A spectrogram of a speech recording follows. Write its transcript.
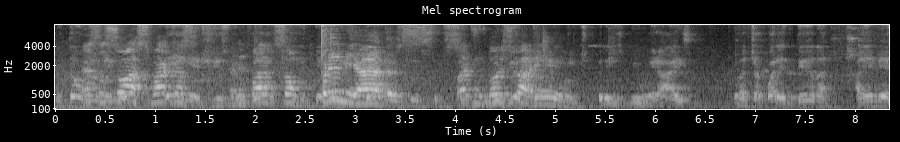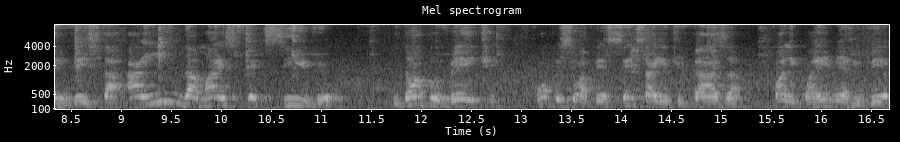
Então, Essas são as facas que a gente fala que são premiadas. Vai com do dois carimbos. 23 mil reais. Durante a quarentena, a MRV está ainda mais flexível. Então aproveite, compre seu AP sem sair de casa, fale com a MRV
